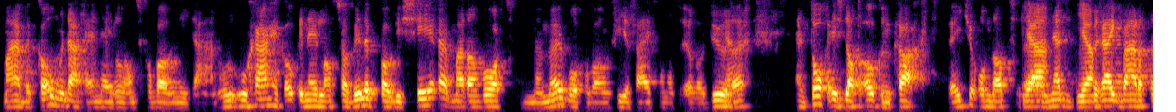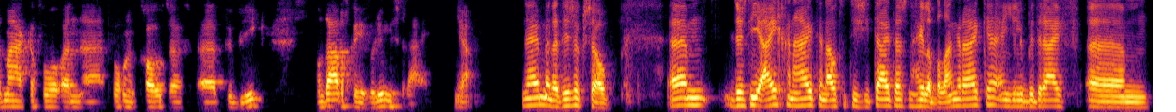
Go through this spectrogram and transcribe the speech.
Maar we komen daar in Nederland gewoon niet aan. Hoe, hoe, graag ik ook in Nederland zou willen produceren, maar dan wordt mijn meubel gewoon 400, 500 euro duurder. Ja. En toch is dat ook een kracht, weet je, om dat ja, uh, net ja. bereikbaarder te maken voor een, uh, voor een groter uh, publiek. Want daardoor kun je volumes draaien. Ja, nee, maar dat is ook zo. Um, dus die eigenheid en authenticiteit, dat is een hele belangrijke. En jullie bedrijf um,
